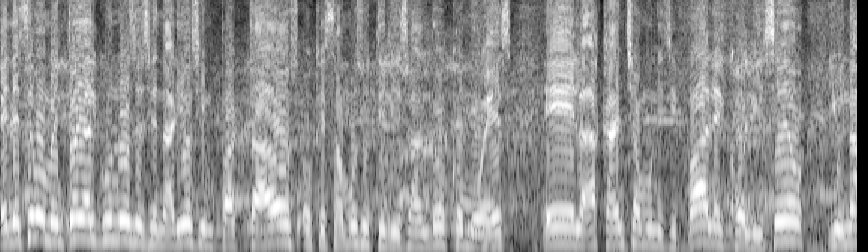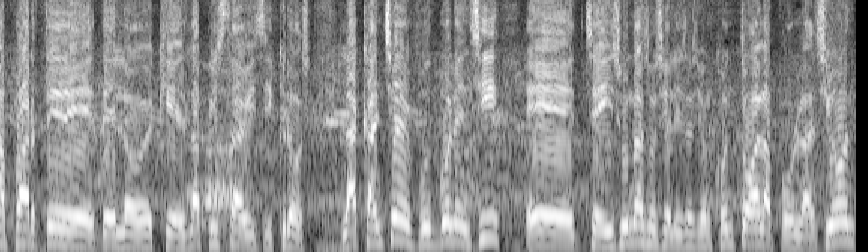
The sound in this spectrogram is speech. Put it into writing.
En este momento hay algunos escenarios impactados o que estamos utilizando como es eh, la cancha municipal, el coliseo y una parte de, de lo que es la pista de bicicross. La cancha de fútbol en sí eh, se hizo una socialización con toda la población,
